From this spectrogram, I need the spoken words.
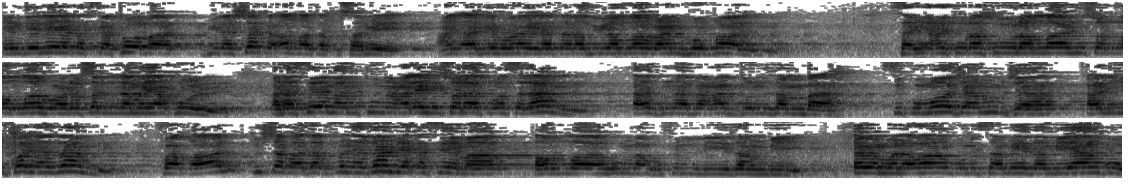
endelea katika toba bila shaka Allah atakusamehe an abi hurairah radhiyallahu anhu qala سمعت رسول الله صلى الله عليه وسلم يقول أنا سيما تم عليه الصلاة والسلام أذنب عبد ذنبه. موجا موجا ألي فنى ذنبي. فقال كشب أدق فنى ذنبي أكسيما اللهم اغفر لي ذنبي. أبا ملوانك نسامي ذنبي يانكو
